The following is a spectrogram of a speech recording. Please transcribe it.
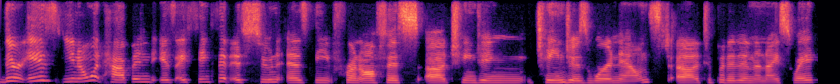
there is. You know what happened is I think that as soon as the front office uh, changing changes were announced, uh, to put it in a nice way,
